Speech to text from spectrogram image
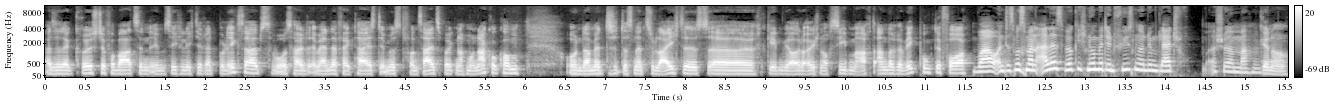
Also der größte Format sind eben sicherlich die Red Bull X-Alps, wo es halt im Endeffekt heißt, ihr müsst von Salzburg nach Monaco kommen. Und damit das nicht zu leicht ist, äh, geben wir euch noch sieben, acht andere Wegpunkte vor. Wow, und das muss man alles wirklich nur mit den Füßen und dem Gleitschirm machen. Genau.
